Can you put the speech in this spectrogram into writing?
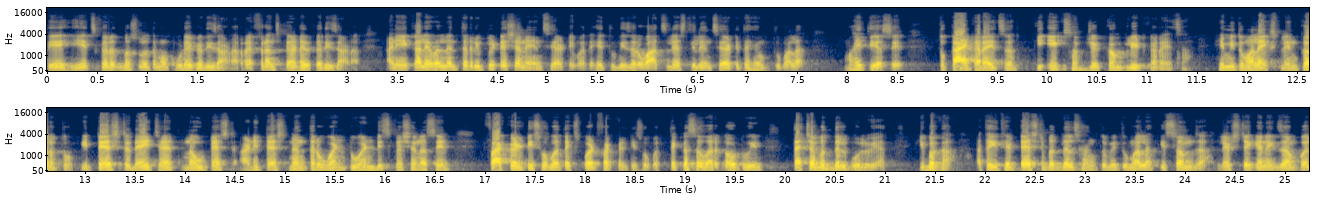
ते हेच करत बसलो तर मग पुढे कधी जाणार? रेफरन्स कार्ड कधी जाणार? आणि एका लेवल नंतर रिपिटेशन आहे एनसीआरटी मध्ये. हे तुम्ही जर वाचले असतील एनसीआरटी तर हे तुम्हाला माहिती असेल. तो काय करायचं? की एक सब्जेक्ट कंप्लीट करायचा. हे मी तुम्हाला एक्सप्लेन करतो. की टेस्ट द्यायचे आहेत नऊ टेस्ट आणि टेस्ट नंतर वन टू वन डिस्कशन असेल. फॅकल्टी सोबत एक्सपर्ट फॅकल्टी सोबत. ते कसं वर्कआउट होईल त्याच्याबद्दल बोलूयात. की बघा आता इथे टेस्टबद्दल सांगतो मी तुम्हाला की समजा लेट्स टेक एन एक्झाम्पल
